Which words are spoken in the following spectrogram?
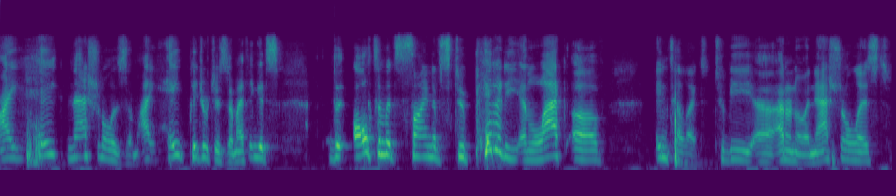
I hate nationalism. I hate patriotism. I think it's the ultimate sign of stupidity and lack of intellect to be uh, I don't know a nationalist,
